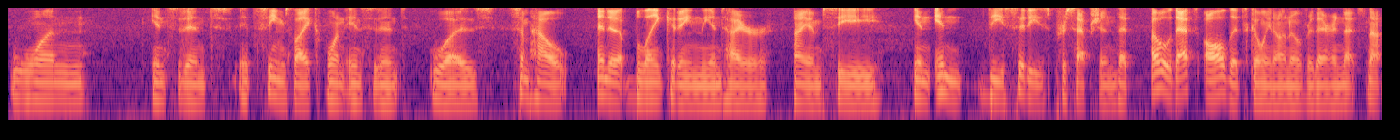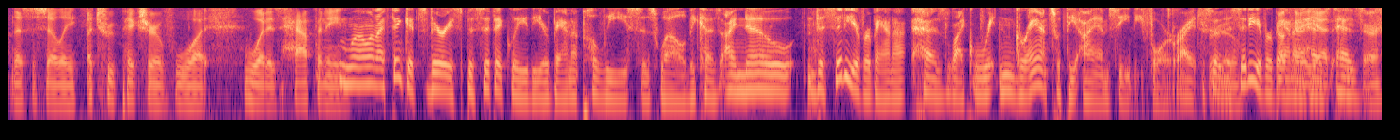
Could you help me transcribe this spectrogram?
one incident, it seems like one incident was somehow ended up blanketing the entire IMC in in the city's perception that oh that's all that's going on over there and that's not necessarily a true picture of what what is happening. Well, and I think it's very specifically the Urbana police as well, because I know the city of Urbana has like written grants with the IMC before, right? So the city of Urbana Okay, has be has fair.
